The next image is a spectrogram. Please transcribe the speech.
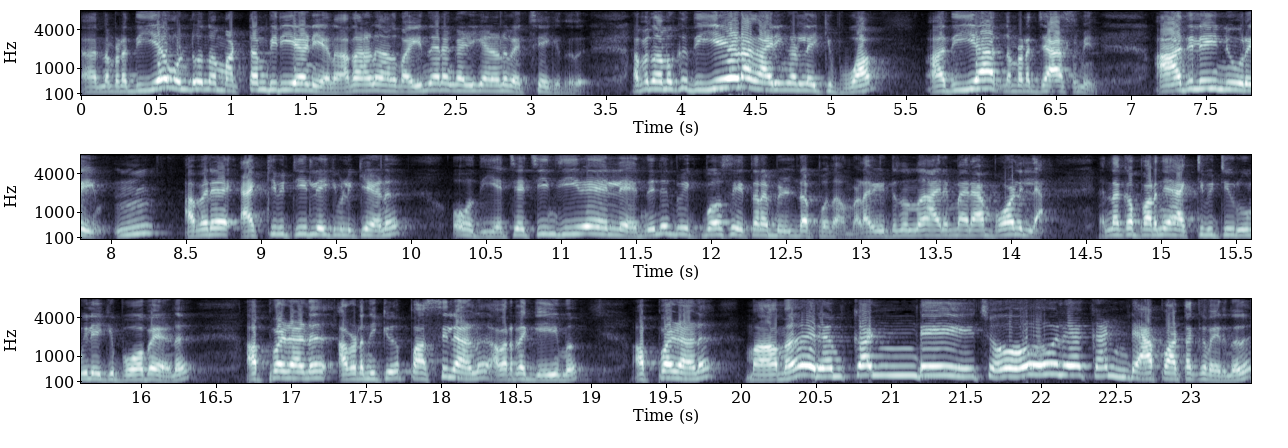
നമ്മുടെ ദിയ കൊണ്ടുവന്ന മട്ടൻ ബിരിയാണിയാണ്. അതാണ് അത് വൈകുന്നേരം കഴിക്കാനാണ് വെച്ചേക്കുന്നത്. അപ്പോൾ നമുക്ക് ദിയയുടെ കാര്യങ്ങളിലേക്ക് പോവാം. ദിയ നമ്മുടെ ജാസ്മിൻ. ആദിലയും നൂറയും അവരെ ആക്ടിവിറ്റിയിലേക്ക് വിളിക്കുകയാണ്. ഓ ദിയ ചേച്ചിയും ജീവയല്ലേ? എന്തിനും ബിഗ് ബോസ് ഇത്ര ബിൽഡപ്പ് നമ്മളെ വീട്ടിൽ നിന്ന് ആരും വരാൻ പോണില്ല. എന്നൊക്കെ പറഞ്ഞ് ആക്ടിവിറ്റി റൂമിലേക്ക് പോവുകയാണ്. അപ്പോഴാണ് അവിടെ നിൽക്കുന്നത് പസിലാണ് അവരുടെ ഗെയിം. അപ്പോഴാണ് മാമരം കണ്ടേ ചോല കണ്ടേ. ആ പാട്ടൊക്കെ വരുന്നത്.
